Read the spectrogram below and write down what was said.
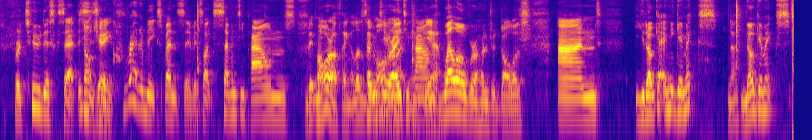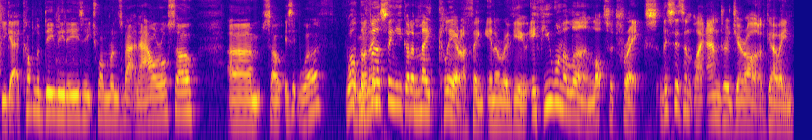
for a two disc set. This is cheap. incredibly expensive. It's like seventy pounds. A bit more, I think. A little bit more. Seventy or £80, Yeah. Well over a hundred dollars, and you don't get any gimmicks. No. No gimmicks. You get a couple of DVDs. Each one runs about an hour or so. Um, so is it worth? Well, the, the first thing you've got to make clear, I think, in a review, if you want to learn lots of tricks, this isn't like Andrew Gerard going,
